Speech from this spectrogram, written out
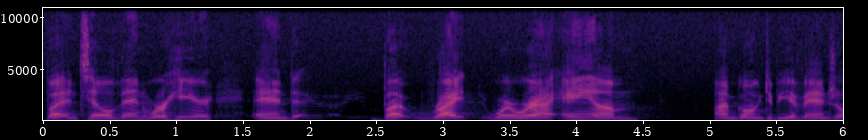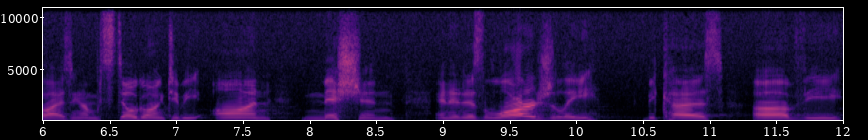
but until then, we're here. And but right where, where I am, I'm going to be evangelizing. I'm still going to be on mission, and it is largely because of the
